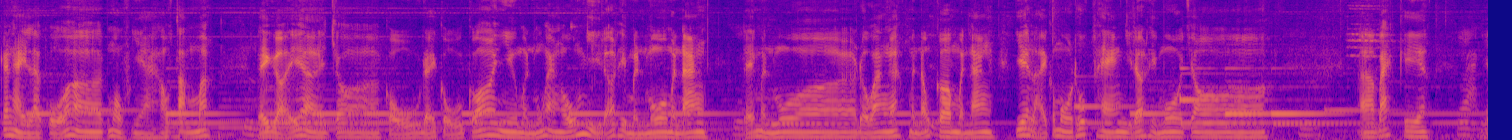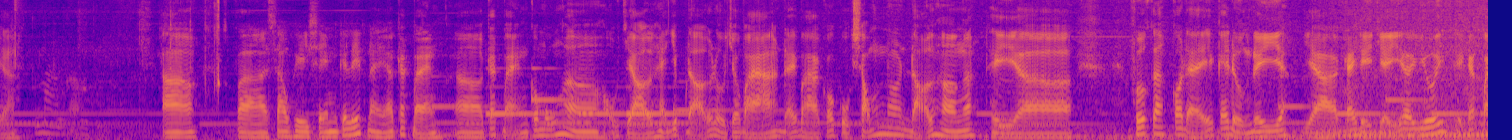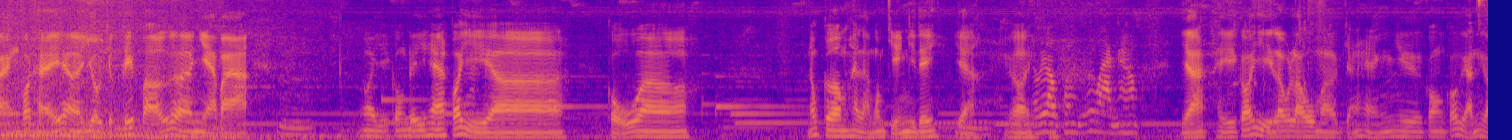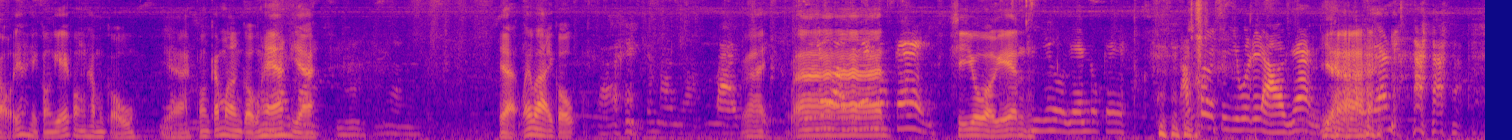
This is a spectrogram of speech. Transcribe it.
Cái này là của một nhà hảo tâm á để gửi cho cụ để cụ có như mình muốn ăn uống gì đó thì mình mua mình ăn. Để mình mua đồ ăn á mình nấu cơm mình ăn. Với lại có mua thuốc thang gì đó thì mua cho à, bác kia. Dạ. Dạ. Cảm ơn. con À, và sau khi xem cái clip này á các bạn à, các bạn có muốn ờ, hỗ trợ hay giúp đỡ đồ cho bà để bà có cuộc sống nó đỡ hơn á thì ờ, Phước á, có để cái đường đi á, và cái địa chỉ ở dưới thì các bạn có thể ờ, vô trực tiếp ở nhà bà. Ừ. thôi vậy con đi ha có gì ờ, cụ ờ, nấu cơm hay làm công chuyện gì đi? Dạ rồi. Lâu lâu con rửa qua nữa không Dạ, thì có gì lâu lâu mà chẳng hạn như con có rảnh rỗi thì con ghé con thăm cụ. Dạ, con cảm ơn cụ ha. Dạ, dạ, bye bye cụ. Bye Bye, again, bye. ok See you again. see you again ok không có see you later nha Dạ. Again.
